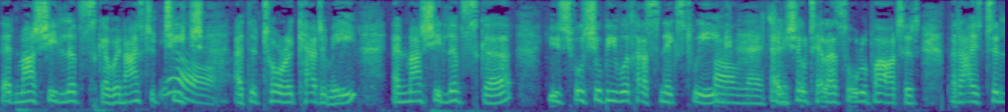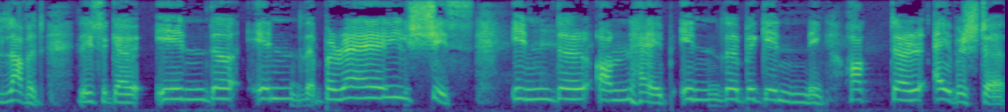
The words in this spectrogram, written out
that Mashi Lipska, when I used to teach Yeah. at the Torah Academy, and Mashi Lipska, you, well, she'll be with us next week, Oh, and she'll tell us all about it. But I used to love it. They used to go in the, in the Bereshis, in the Onheb, in the beginning, hot der Eberste.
